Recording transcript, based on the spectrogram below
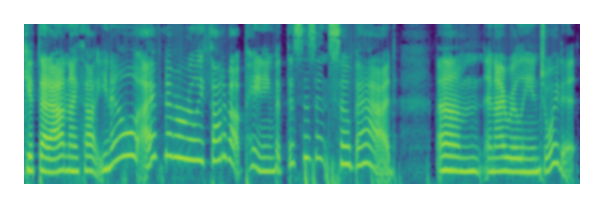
get that out and I thought, you know, I've never really thought about painting, but this isn't so bad. Um, and I really enjoyed it.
